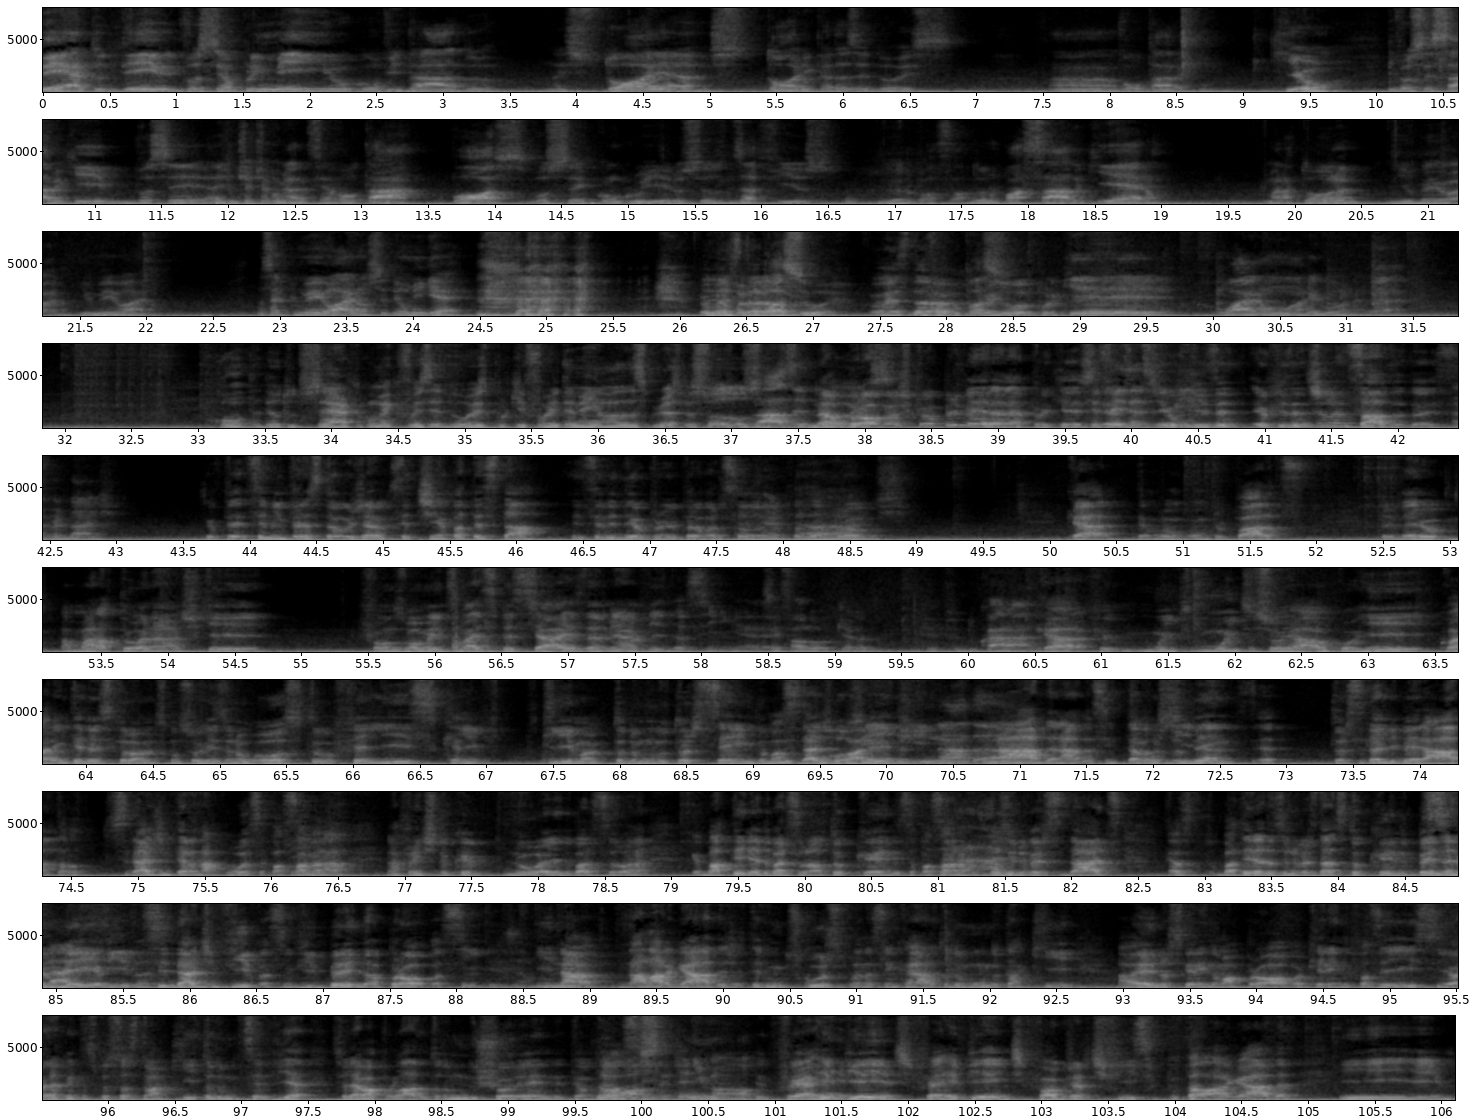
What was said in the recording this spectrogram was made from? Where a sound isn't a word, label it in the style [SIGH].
Gilberto David, você é o primeiro convidado na história histórica da Z2 a voltar aqui. Que honra. E você sabe que você. A gente já tinha combinado que você ia voltar após você concluir os seus desafios Do ano passado. do ano passado, que eram maratona E o meio Iron. e o meio Iron. Tá certo que o meio Iron você deu um migué. Foi [LAUGHS] não foi culpa sua. Foi Não foi culpa sua porque o Iron arregou, né? É. Conta, deu tudo certo, como é que foi Z2, porque foi também uma das primeiras pessoas a usar a Z2. Na prova, acho que foi a primeira, né? Porque Você eu, fez antes de eu mim. Fiz, eu fiz antes de lançar os dois. É verdade. Eu você me emprestou o gel que você tinha pra testar. E você me deu pra eu ir pra Barcelona É fazer a prova. Cara, então vamos, vamos por partes. Primeiro, a maratona, acho que foi um dos momentos mais especiais da minha vida, assim. É, Você falou que era do caralho. Cara, foi muito, muito surreal. Corri 42 km com um sorriso no rosto, feliz, aquele clima, todo mundo torcendo, uma cidade Com parando. Covid, nada. Nada, nada, assim, tava tudo Torcida. bem. é, torcida liberada, tava cidade inteira na rua, você passava na, na frente do Camp Nou ali do Barcelona, bateria do Barcelona tocando, você passava na frente das universidades, as bateria das universidades tocando, banda no Cidade meio. viva. Cidade viva, assim, vibrando a prova, assim. E na, na largada já teve um discurso falando assim, cara, todo mundo tá aqui há anos querendo uma prova, querendo fazer isso, e olha quantas pessoas estão aqui, todo mundo, você via, você olhava pro lado, todo mundo chorando, então tava Nossa, assim, que animal. foi arrepiante, foi arrepiante, fogo de artifício, puta largada e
